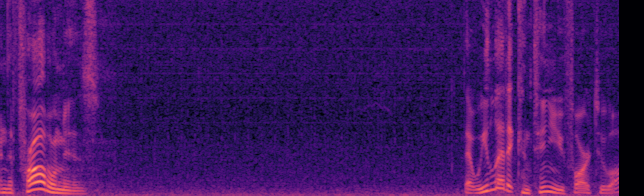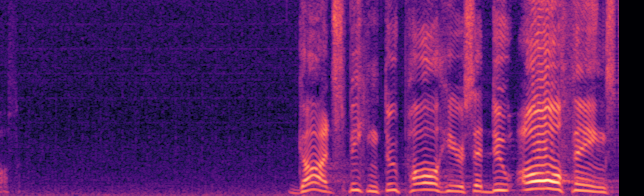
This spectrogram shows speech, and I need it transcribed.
And the problem is that we let it continue far too often. God, speaking through Paul here, said, Do all things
